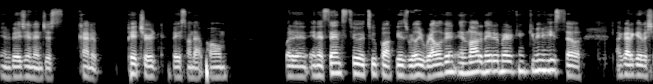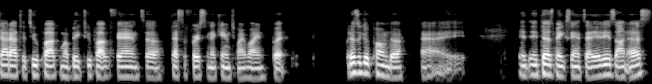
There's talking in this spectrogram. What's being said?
envisioned and just kind of pictured based on that poem. But in, in a sense, too, Tupac is really relevant in a lot of Native American communities. So I got to give a shout out to Tupac. I'm a big Tupac fan, so that's the first thing that came to my mind. But but it was a good poem, though. Uh, it, it does make sense that it is on us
